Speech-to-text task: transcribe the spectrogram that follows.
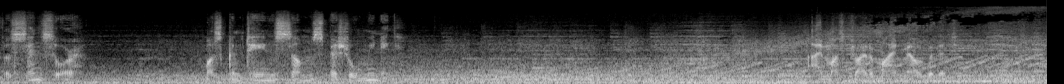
The sensor must contain some special meaning. I must try to mind meld with it.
